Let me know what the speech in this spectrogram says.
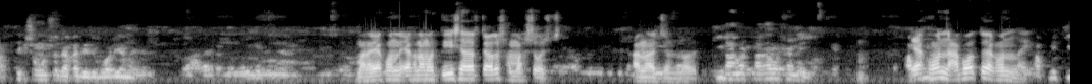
আর্থিক সমস্যা দেখা দিয়েছে বডি আনা মানে এখন এখন আমার তিরিশ হাজার টাকারও সমস্যা হচ্ছে আনার জন্য টাকা পয়সা নেই? এখন আপাতত এখন নাই। আপনি কি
